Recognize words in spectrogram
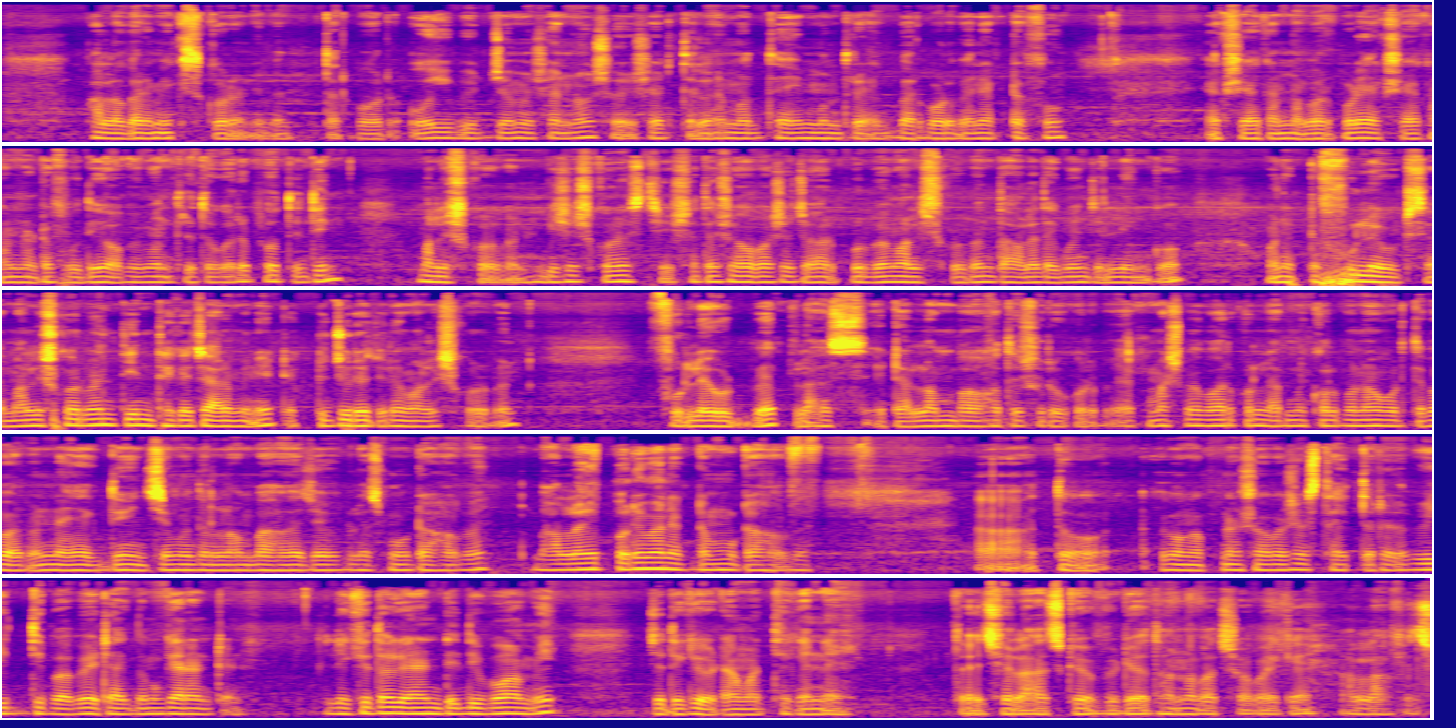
ভালো করে মিক্স করে নেবেন। তারপর ওই বীর্য মেশানো সরিষার তেলের মধ্যে এই মন্ত্র একবার পড়বেন একটা ফু, একশো একান্ন বার পরে একশো একান্নটা ফু দিয়ে অভিমন্ত্রিত করে প্রতিদিন মালিশ করবেন। বিশেষ করে স্ত্রীর সাথে সহবাসে যাওয়ার পূর্বে মালিশ করবেন, তাহলে দেখবেন যে লিঙ্গ অনেকটা ফুলে উঠছে। মালিশ করবেন তিন থেকে চার মিনিট, একটু জুড়ে জুড়ে মালিশ করবেন। ফুলে উঠবে প্লাস এটা লম্বা হতে শুরু করবে। এক মাস ব্যবহার করলে আপনি কল্পনাও করতে পারবেন না, এক দুই ইঞ্চির মতন লম্বা হয়ে যাবে প্লাস মোটা হবে। ভালোই পরিমাণ একটা মোটা হবে। তো, এবং আপনার সবাসের স্থায়িত্বটা বৃদ্ধি পাবে, এটা একদম গ্যারান্টেড লিখিত গ্যারান্টি দিব আমি, যদি কেউ এটা আমার থেকে নেয়। তো এই ছিল আজকের ভিডিও ধন্যবাদ সবাইকে, আল্লাহ হাফিজ।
